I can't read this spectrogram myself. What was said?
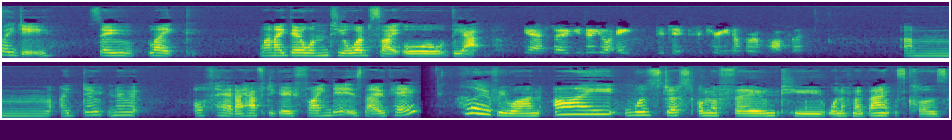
Yes, I do. So, like, when I go onto your website or the app. Yeah, so you know your eight-digit security number and password? Um, I don't know it offhand. I have to go find it. Is that okay? Hello everyone, I was just on the phone to one of my banks because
